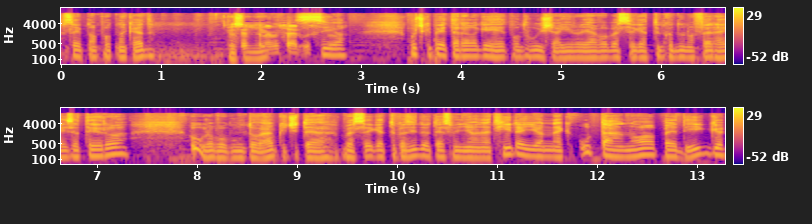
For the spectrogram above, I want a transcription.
Szép napot neked! Köszönjük. Köszönöm, Szia! Pucski Péterrel a G7.hu újságírójával beszélgettünk a Dunafer helyzetéről. Hú, robogunk tovább, kicsit beszélgettük az időt, eszményelnet hírei jönnek, utána pedig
